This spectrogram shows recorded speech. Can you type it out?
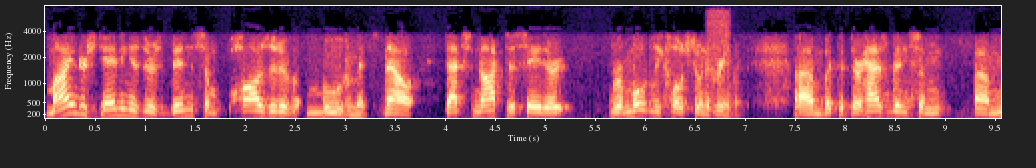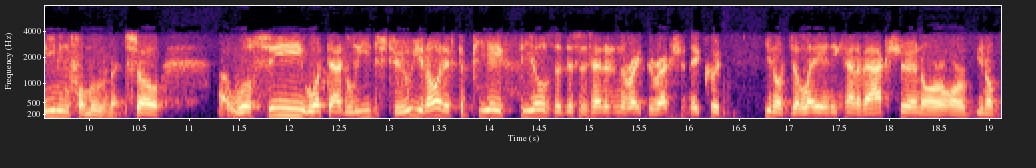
My understanding is there's been some positive movement. Now that's not to say they're remotely close to an agreement, um, but that there has been some uh, meaningful movement. So. Uh, we'll see what that leads to, you know, and if the PA feels that this is headed in the right direction, they could, you know, delay any kind of action or, or you know,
